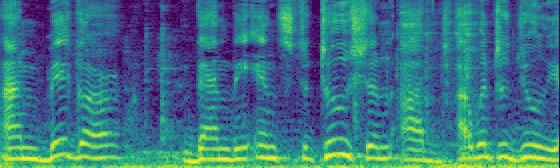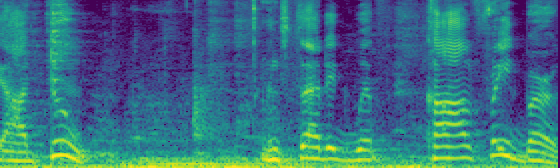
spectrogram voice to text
I'm bigger than the institution of. I went to Juilliard too and studied with Carl Friedberg.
